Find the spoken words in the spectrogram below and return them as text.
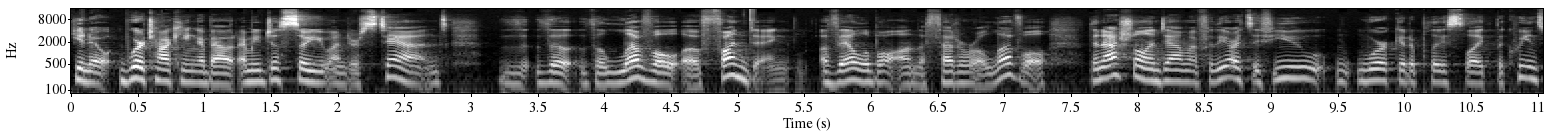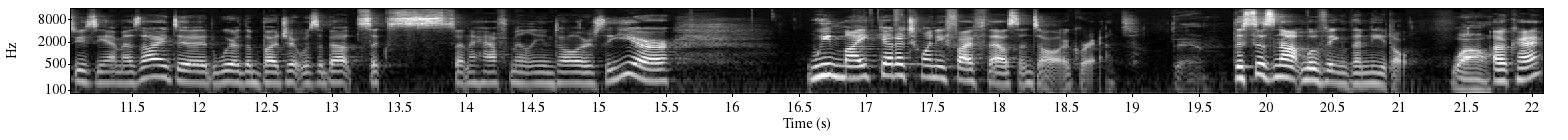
you know, we're talking about, I mean, just so you understand the, the, level of funding available on the federal level, the National Endowment for the Arts, if you work at a place like the Queen's Museum, as I did, where the budget was about six and a half million dollars a year, we might get a $25,000 grant. Damn. This is not moving the needle. Wow. Okay.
